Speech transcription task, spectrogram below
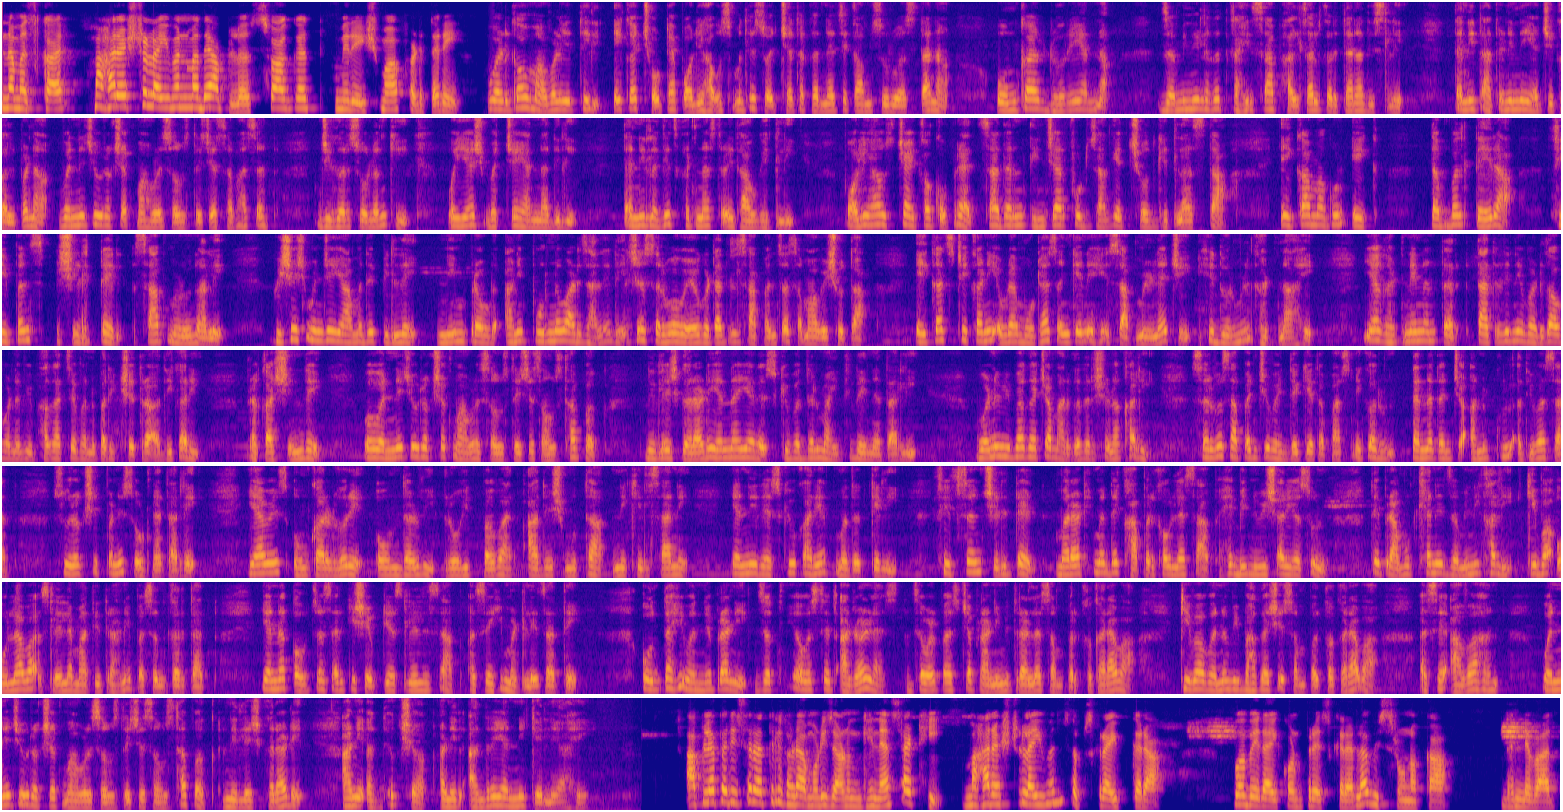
नमस्कार. महाराष्ट्र लाईव्हमध्ये आपलं स्वागत. मी रेश्मा फडतरे. वडगाव मावळ येथील एका छोट्या पॉली हाऊसमध्ये स्वच्छता करण्याचे काम सुरू असताना ओमकार ढोरे यांना जमिनीलगत काही साप हालचाल करताना दिसले. त्यांनी तातडीने याची कल्पना वन्यजीव रक्षक मावळ संस्थेचे सभासद जिगर सोलंकी व यश बच्चे यांना दिली. त्यांनी लगेच घटनास्थळी धाव घेतली. पॉली हाऊसच्या एका कोपऱ्यात साधारण तीन चार फूट जागेत शोध घेतला असता एकामागून एक तब्बल तेरा फिपन्स शिल्टेल साप मिळून आले. विशेष म्हणजे यामध्ये पिल्ले निमप्रौढ आणि पूर्ण वाढ झालेले अशा सर्व वयोगटातील सापांचा समावेश होता. एकाच ठिकाणी एवढ्या मोठ्या संख्येने हे साप मिळण्याची ही दुर्मिळ घटना आहे. या घटनेनंतर तातडीने वडगाव वन विभागाचे वनपरिक्षेत्र अधिकारी प्रकाश शिंदे व वन्यजीव रक्षक मावळ संस्थेचे संस्थापक निलेश गराडे यांना या रेस्क्यूबद्दल माहिती देण्यात आली. वन विभागाच्या मार्गदर्शनाखाली सर्व सापांची वैद्यकीय तपासणी करून त्यांना त्यांच्या अनुकूल अधिवासात सुरक्षितपणे सोडण्यात आले. यावेळेस ओमकार ढोरे ओम दळवी रोहित पवार आदेश मुथा निखिल साने यांनी रेस्क्यू कार्यात मदत केली. फिफ्सन शिल्टेड मराठीमध्ये खापरखवल्या साप हे बिनविषारी असून ते प्रामुख्याने जमिनीखाली किंवा ओलावा असलेल्या मातीत राहणे पसंत करतात. यांना कवचासारखी शेपटी असलेले साप असेही म्हटले जाते. कोणताही वन्य प्राणी जखमी अवस्थेत आढळल्यास जवळपासच्या प्राणीमित्राला संपर्क करावा किंवा वन विभागाशी संपर्क करावा असे आवाहन वन्यजीव रक्षक मावळ संस्थेचे संस्थापक निलेश गराडे आणि अध्यक्ष अनिल आंद्रे यांनी केले आहे. आपल्या परिसरातील घडामोडी जाणून घेण्यासाठी महाराष्ट्र लाईव्ह सबस्क्राईब करा व बेल आयकॉन प्रेस करायला विसरू नका. धन्यवाद.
